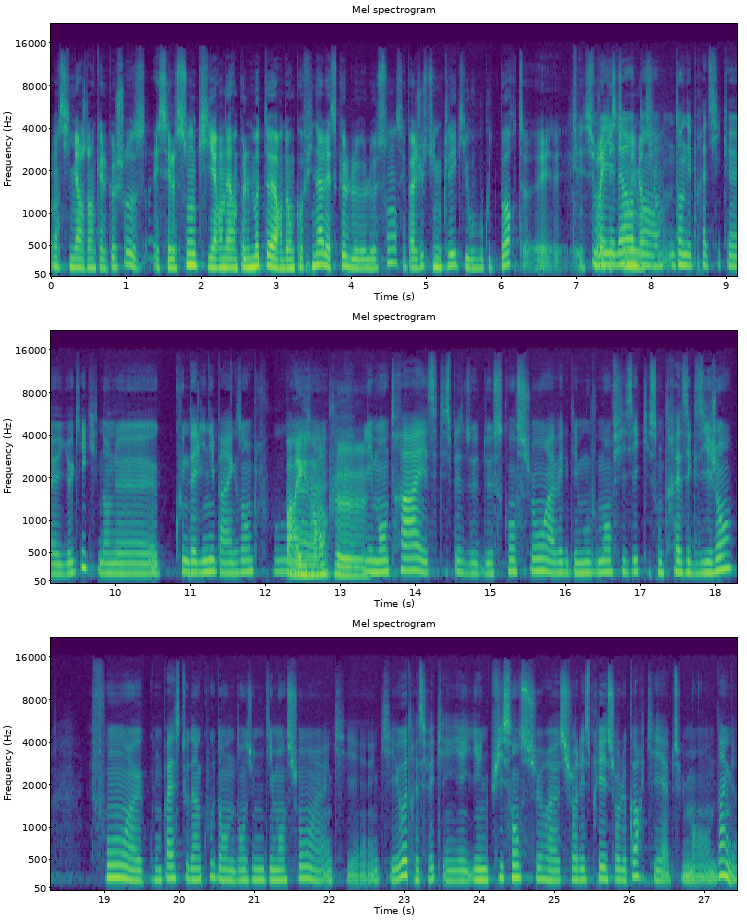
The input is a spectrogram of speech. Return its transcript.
on s'immerge dans quelque chose. Et c'est le son qui en est un peu le moteur. Donc au final, est-ce que le, son, c'est pas juste une clé qui ouvre beaucoup de portes et, sur la question d'immersion dans, dans, des pratiques euh, yogiques, dans le Kundalini par exemple, ou par euh, exemple, les mantras et cette espèce de, scansion avec des mouvements physiques qui sont très exigeants font qu'on passe tout d'un coup dans, une dimension qui, est, qui est autre. Et c'est vrai qu'il y, a une puissance sur, sur l'esprit et sur le corps qui est absolument dingue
